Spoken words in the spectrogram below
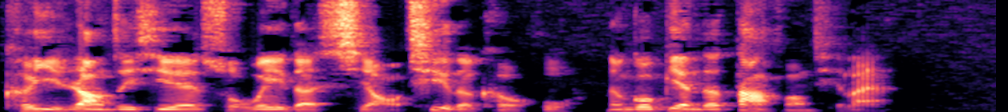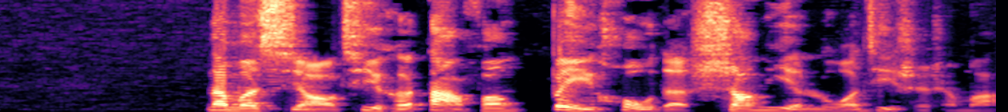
可以让这些所谓的小气的客户能够变得大方起来。那么，小气和大方背后的商业逻辑是什么？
